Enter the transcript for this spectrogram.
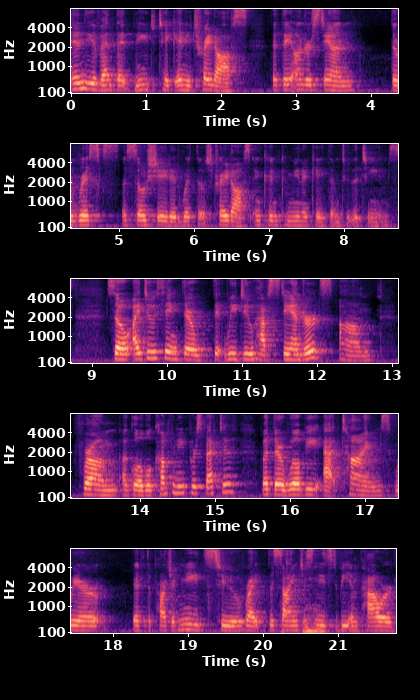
in the event that need to take any trade-offs, that they understand the risks associated with those trade-offs and can communicate them to the teams. So I do think there that we do have standards um, from a global company perspective, but there will be at times where if the project needs to, right, the scientist mm-hmm. needs to be empowered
